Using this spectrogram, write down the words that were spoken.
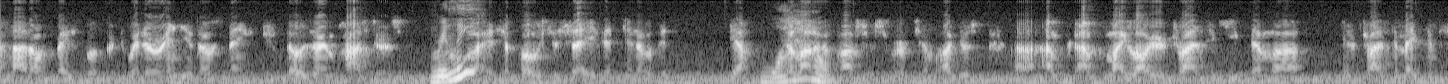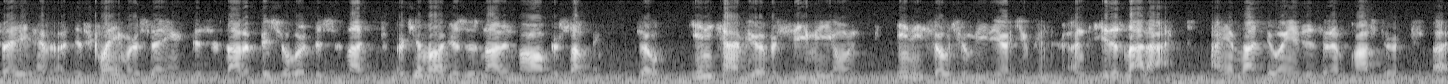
I'm not on Facebook or Twitter or any of those things. Those are imposters. Really? Uh, it's supposed to say that you know that. Yeah. Wow. A lot of imposters for Jim Rogers. Uh, I'm, I'm, my lawyer tries to keep them. Uh, you know, tries to make them say have a disclaimer saying this is not official or this is not or Jim Rogers is not involved or something. So anytime you ever see me on any social media, you can. It is not I. I am not doing it as an imposter. Uh,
